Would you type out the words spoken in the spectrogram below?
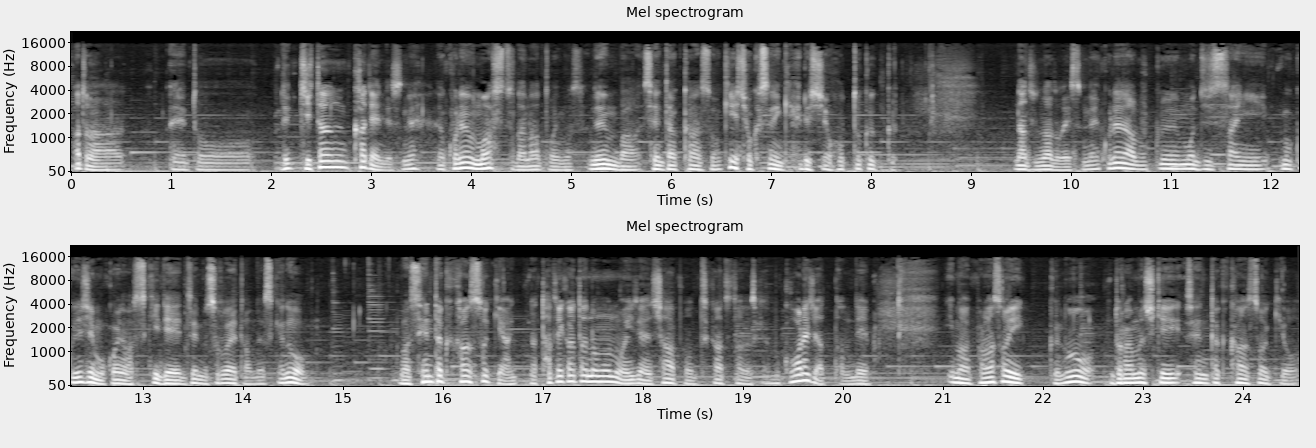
あとはえーと、で時短家電ですね。これはマストだなと思います。ルンバ洗濯乾燥機食洗機ヘルシーホットクック。などなどですね。これは僕も実際に僕自身もこういうのが好きで全部揃えたんですけど、まあ、洗濯乾燥機は縦型のものを以前シャープを使ってたんですけども壊れちゃったんで今パナソニックのドラム式洗濯乾燥機を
